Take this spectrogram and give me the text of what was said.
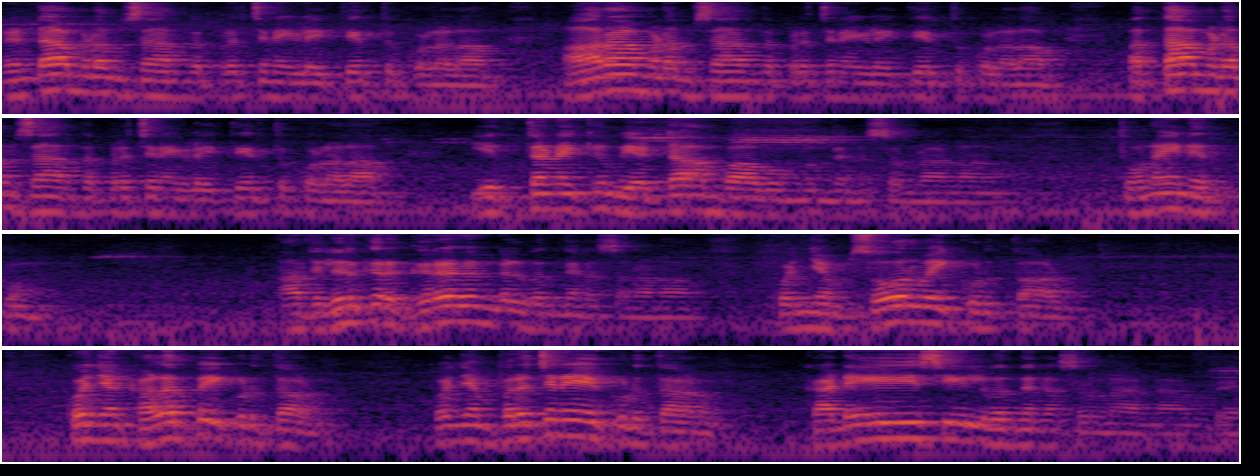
ரெண்டாம் இடம் சார்ந்த பிரச்சனைகளை தீர்த்து கொள்ளலாம். ஆறாம் இடம் சார்ந்த பிரச்சனைகளை தீர்த்து கொள்ளலாம். பத்தாம் இடம் சார்ந்த பிரச்சனைகளை தீர்த்து கொள்ளலாம். இத்தனைக்கும் எட்டாம் பாவம் வந்து என்ன சொன்னானா? துணை நிற்கும். அதில் இருக்கிற கிரகங்கள் வந்து என்ன சொல்லணும்? கொஞ்சம் சோர்வை கொடுத்தாலும் கொஞ்சம் கலப்பை கொடுத்தாலும் கொஞ்சம் பிரச்சனையை கொடுத்தாலும் கடைசியில் வந்து என்ன சொன்னான்னா வந்து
